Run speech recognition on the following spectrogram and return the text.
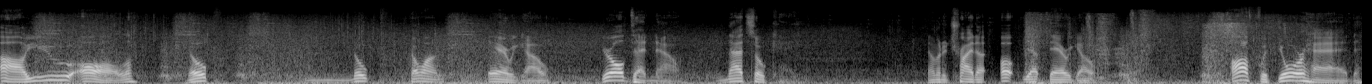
Oh, you all. Nope. Nope. Come on. There we go. You're all dead now. And that's okay. I'm going to try to... Oh, yep, there we go. Off with your head.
